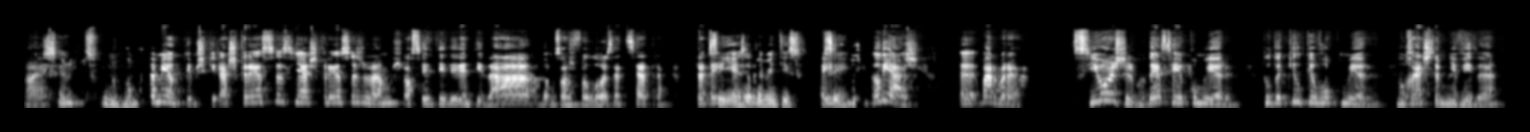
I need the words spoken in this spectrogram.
não é? Certo. E no uhum. comportamento temos que ir às crenças e às crenças vamos ao sentido de identidade, vamos aos valores, etc. Portanto, é Sim, é exatamente isso. É Sim. Aliás, uh, Bárbara, se hoje me dessem a comer tudo aquilo que eu vou comer no resto da minha vida,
